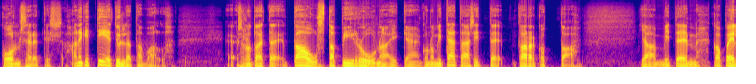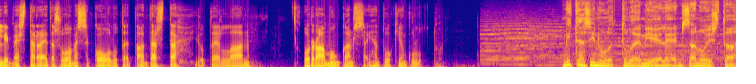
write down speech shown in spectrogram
konsertissa, ainakin tietyllä tavalla. Sanotaan, että tausta piruna ikään kuin. No mitä tämä sitten tarkoittaa? Ja miten kapellimestareita Suomessa koulutetaan? Tästä jutellaan Oramon kanssa ihan tuokion kuluttua. Mitä sinulle tulee mieleen sanoista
